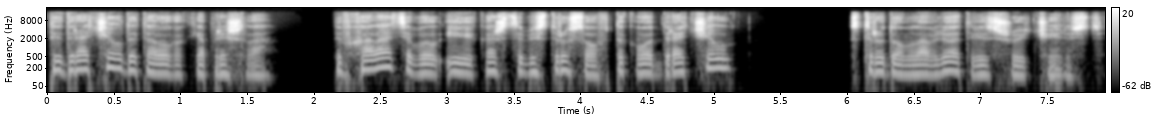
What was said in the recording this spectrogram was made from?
«Ты дрочил до того, как я пришла? Ты в халате был и, кажется, без трусов. Так вот, дрочил?» С трудом ловлю отвисшую челюсть.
